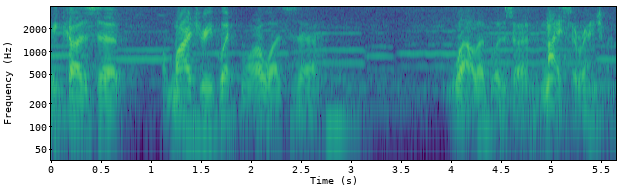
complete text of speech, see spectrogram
because uh, Marjorie Whitmore was, uh, well, it was a nice arrangement.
